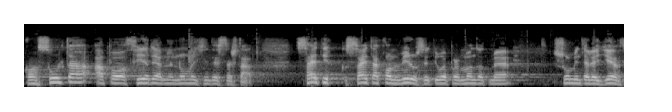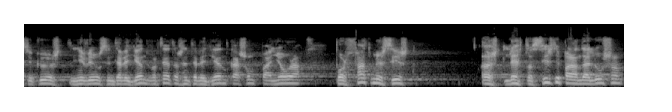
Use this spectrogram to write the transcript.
Konsulta apo thirrja në numrin njëqind e njëzet e shtatë. Sa i, sa i takon virusit, ju e përmendët me shumë inteligjencë që ky është një virus inteligjent, vërtet është inteligjent, ka shumë të panjohura, por fatmirësisht është lehtësisht i parandalueshëm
